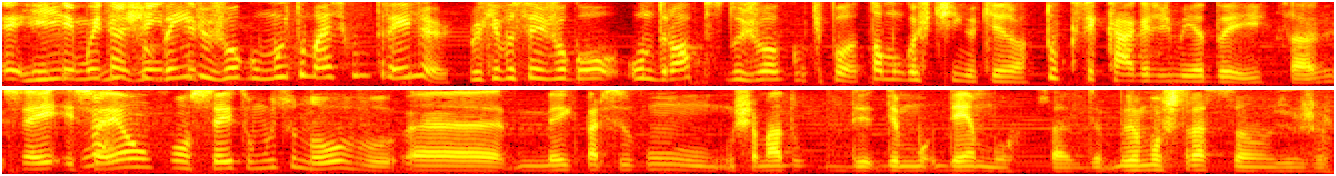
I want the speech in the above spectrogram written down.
E- e tem muita isso gente vende se- o jogo muito mais que um trailer. Porque você jogou um drops do jogo, tipo, toma um gostinho aqui, ó. Tu que se caga de medo aí, sabe? Isso, aí, isso aí é um conceito muito novo, é, meio que parecido com um chamado de- demo, demo, sabe? De- Demonstração de um jogo.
